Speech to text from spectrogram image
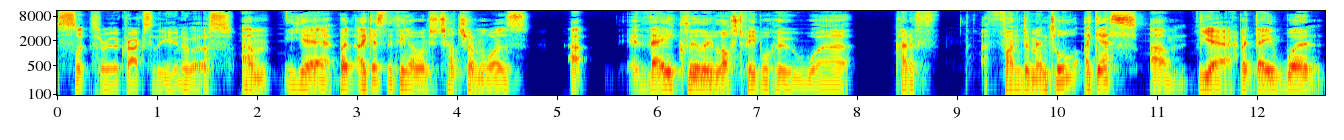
slipped through the cracks of the universe. Um, yeah, but I guess the thing I want to touch on was uh, they clearly lost people who were kind of fundamental, I guess. Um, Yeah, but they weren't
